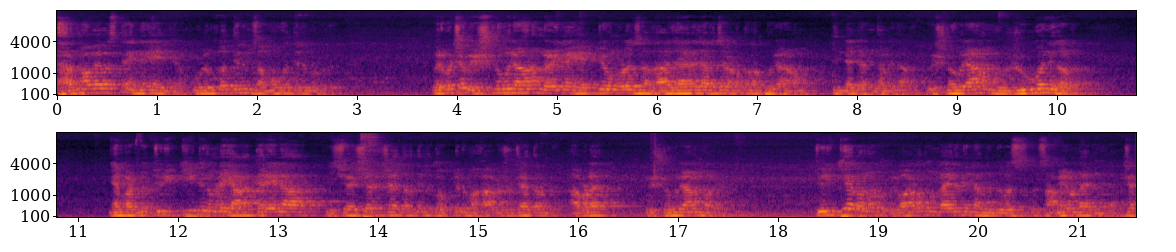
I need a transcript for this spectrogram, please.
ധർമ്മവ്യവസ്ഥ എങ്ങനെയായിരിക്കണം? കുടുംബത്തിലും സമൂഹത്തിലും ഉള്ളത്. ഒരുപക്ഷെ വിഷ്ണു പുരാണം കഴിഞ്ഞാൽ ഏറ്റവും കൂടുതൽ സദാചാര ചർച്ച നടത്തുന്ന പുരാണത്തിന്റെ ഖണ്ഡം ഇതാണ്. വിഷ്ണു പുരാണം മുഴുവൻ ഇതാണ്. ഞാൻ പണ്ട് ചുരുക്കിയിട്ട് നമ്മുടെ യാക്കരയില വിശ്വേശ്വര ക്ഷേത്രത്തിൽ തൊട്ടൊരു മഹാവിഷ്ണു ക്ഷേത്രം അവിടെ വിഷ്ണു പുരാണം പറഞ്ഞു. ചുരുക്കിയാൽ പറഞ്ഞു ഒരുപാടൊന്നും ഉണ്ടായിരുന്നില്ല. അന്ന് ദിവസം സമയം ഉണ്ടായിരുന്നില്ല പക്ഷെ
